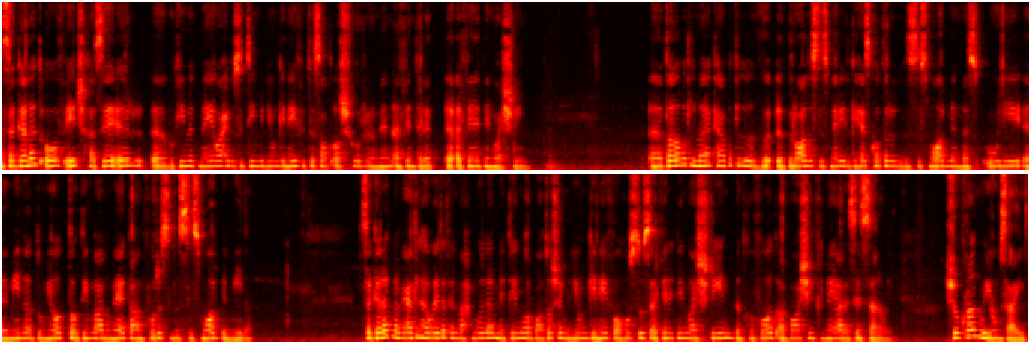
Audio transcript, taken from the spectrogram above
سجلت OFH خسائر بقيمة 161 مليون جنيه في التسعة أشهر من 2022 طلبت المها Capital الذراع الاستثماري لجهاز قطر للاستثمار من مسؤولي مينا دمياط تقديم معلومات عن فرص الاستثمار بالمينا. سجلت مبيعات الهواتف المحمولة 214 مليون جنيه في أغسطس 2022 بانخفاض 24% على أساس سنوي. شكرا ويوم سعيد.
